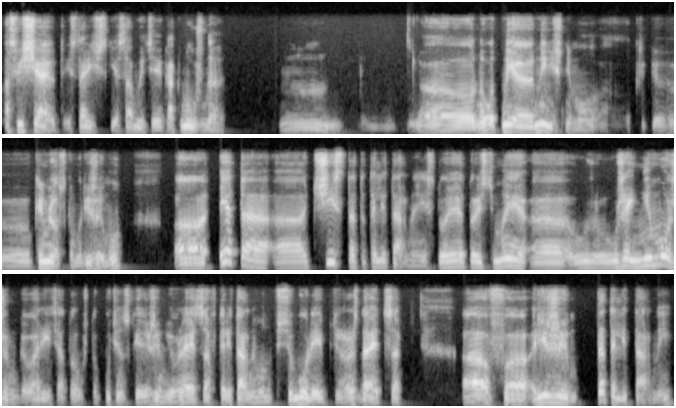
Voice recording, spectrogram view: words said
освещают исторические события, как нужно ну, вот, нынешнему кремлевскому режиму. Это чисто тоталитарная история, то есть мы уже не можем говорить о том, что путинский режим является авторитарным, он все более перерождается в режим тоталитарный,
